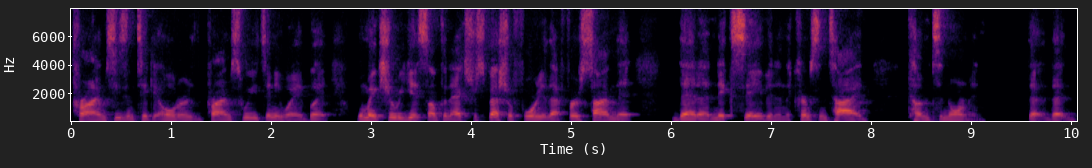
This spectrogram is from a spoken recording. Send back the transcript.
prime season ticket holder, the prime suites anyway. But we'll make sure we get something extra special for you that first time that that uh, Nick Saban and the Crimson Tide come to Norman. That that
